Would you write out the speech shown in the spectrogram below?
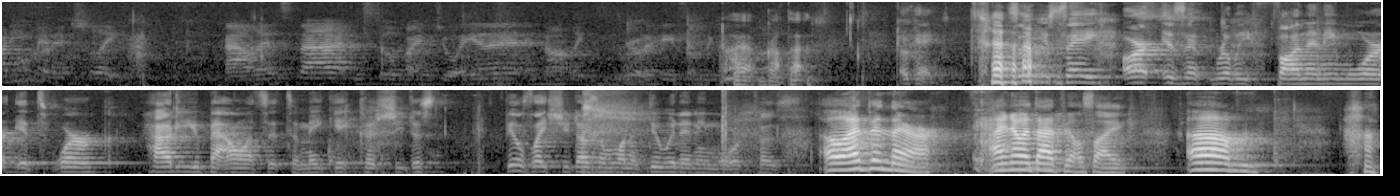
How do you manage to like balance that and still find joy in it and not like grow to hate something? I haven't got that. Okay, so you say art isn't really fun anymore, it's work. How do you balance it to make it, because she just feels like she doesn't want to do it anymore, because, Oh, I've been there. I know what that feels like. Um,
